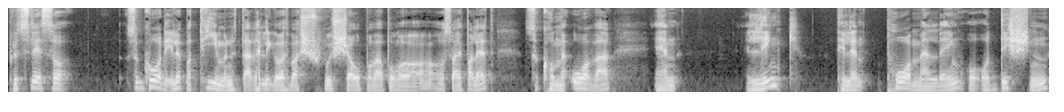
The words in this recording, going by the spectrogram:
plutselig så så går det i løpet av ti minutter, jeg ligger og bare swusher oppover på og sveiper litt, så kommer jeg over en link til en påmelding og audition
